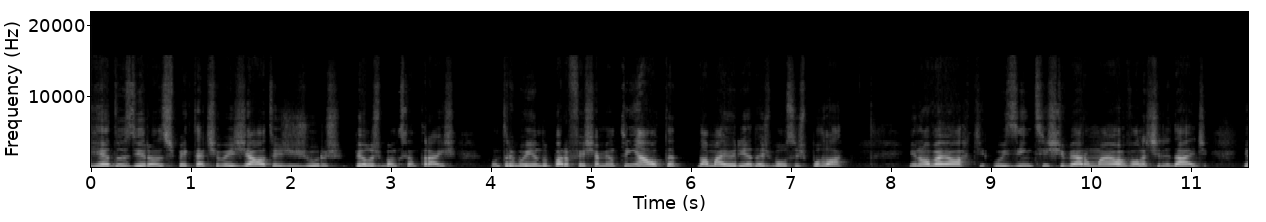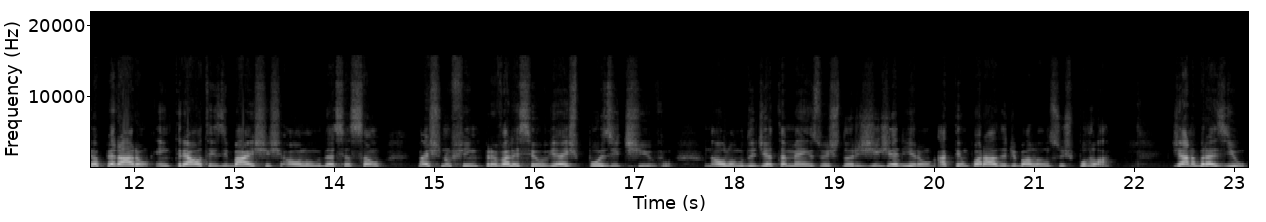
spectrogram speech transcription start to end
reduziram as expectativas de altas de juros pelos bancos centrais, contribuindo para o fechamento em alta da maioria das bolsas por lá. Em Nova York, os índices tiveram maior volatilidade e operaram entre altas e baixas ao longo da sessão, mas no fim prevaleceu o viés positivo. Ao longo do dia também, os investidores digeriram a temporada de balanços por lá. Já no Brasil,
